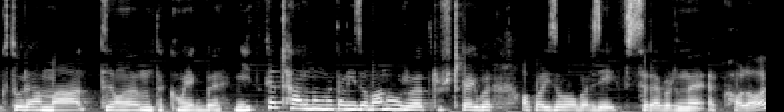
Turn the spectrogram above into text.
która ma tę taką jakby nitkę czarną metalizowaną, że troszeczkę jakby opalizował bardziej w srebrny kolor.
